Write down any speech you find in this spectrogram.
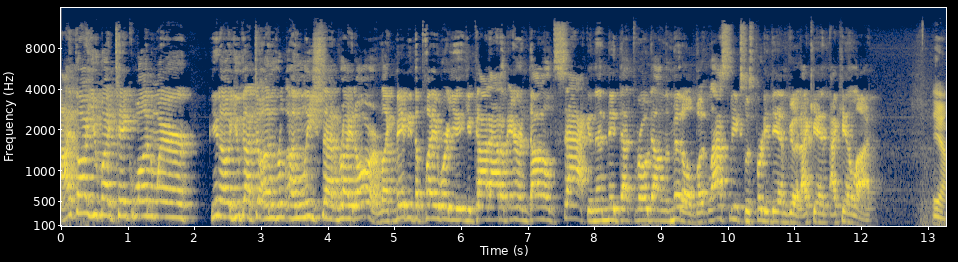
I thought you might take one where you know you got to un- unleash that right arm, like maybe the play where you, you got out of Aaron Donald's sack and then made that throw down the middle. But last week's was pretty damn good. I can't I can't lie. Yeah,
